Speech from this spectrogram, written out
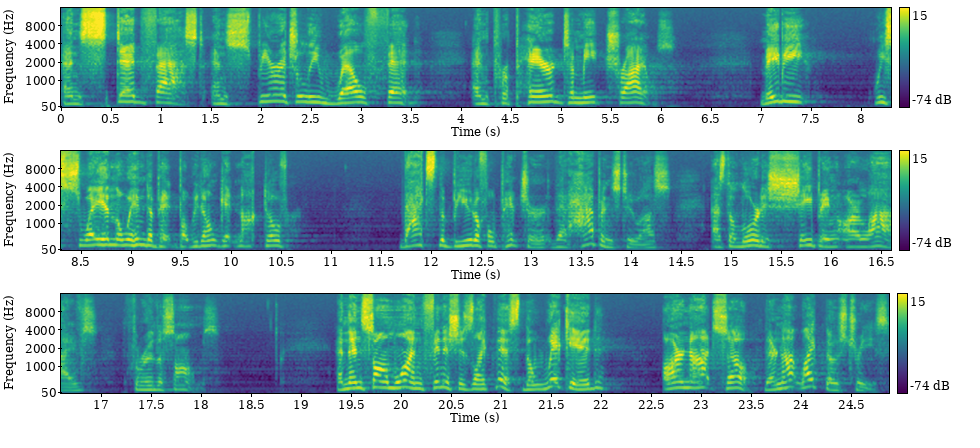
and steadfast and spiritually well fed and prepared to meet trials. Maybe we sway in the wind a bit, but we don't get knocked over. That's the beautiful picture that happens to us as the Lord is shaping our lives through the Psalms. And then Psalm 1 finishes like this The wicked are not so. They're not like those trees,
